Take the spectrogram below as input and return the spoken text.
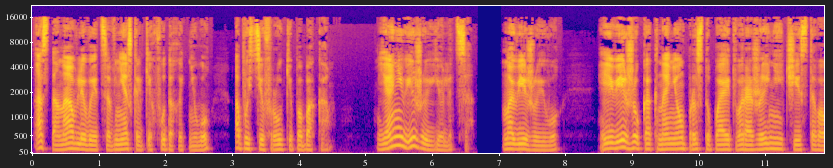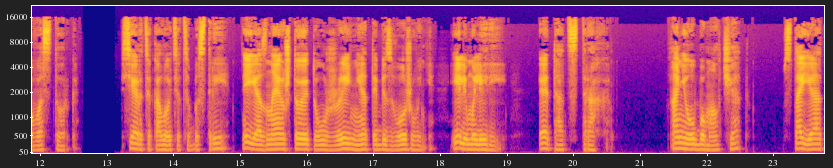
останавливается в нескольких футах от него, опустив руки по бокам. Я не вижу ее лица, но вижу его, и вижу, как на нем проступает выражение чистого восторга. Сердце колотится быстрее, и я знаю, что это уже не от обезвоживания или малярии. Это от страха. Они оба молчат, стоят,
